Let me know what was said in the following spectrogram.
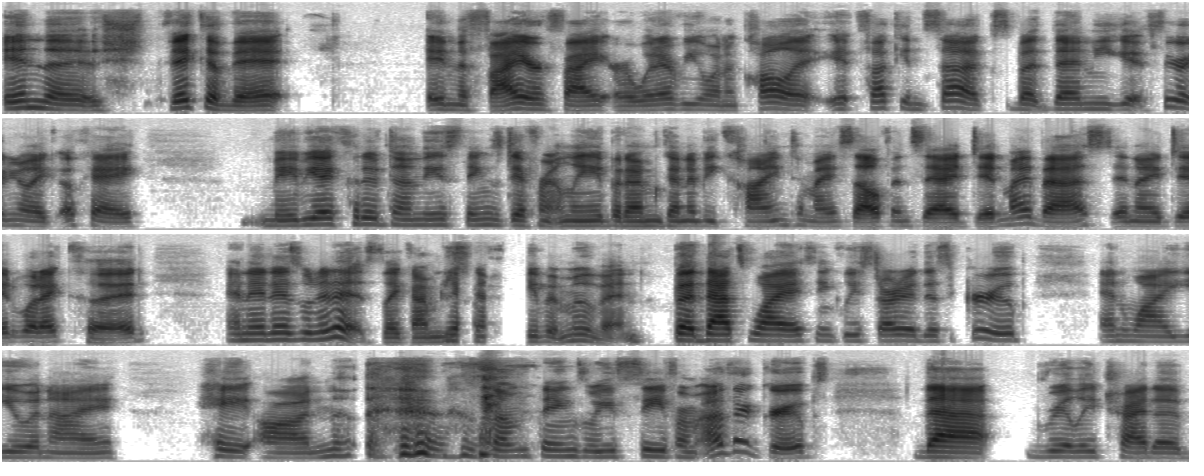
in the thick of it in the firefight or whatever you want to call it, it fucking sucks. But then you get through it and you're like, okay, maybe I could have done these things differently, but I'm going to be kind to myself and say I did my best and I did what I could. And it is what it is. Like, I'm just yeah. going to keep it moving. But that's why I think we started this group and why you and I hate on some things we see from other groups that really try to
